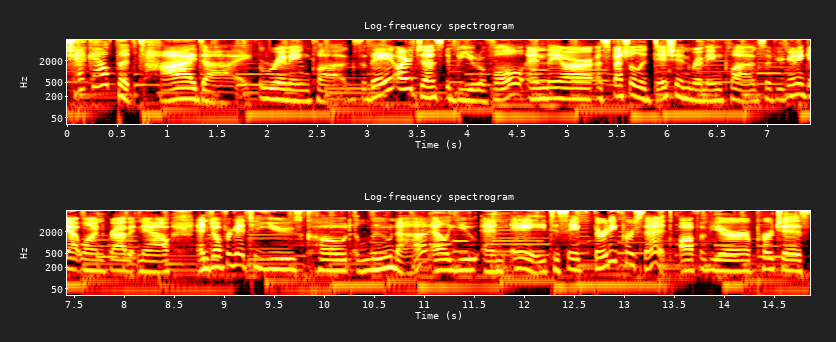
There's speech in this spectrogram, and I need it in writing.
check out the tie dye rimming plugs. They are just beautiful and they are a special edition rimming plug. So if you're going to get one, grab it now. And don't forget to use code LUNA, L U N A, to save 30% off of your purchase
